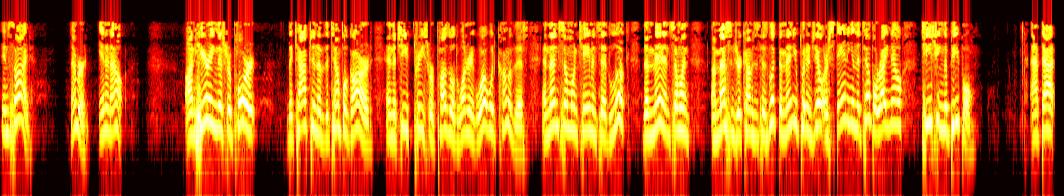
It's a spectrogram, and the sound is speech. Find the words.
inside. Remember, in and out. On hearing this report, the captain of the temple guard and the chief priests were puzzled, wondering what would come of this. And then someone came and said, look, the men, someone, a messenger comes and says, look, the men you put in jail are standing in the temple right now teaching the people. At that,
